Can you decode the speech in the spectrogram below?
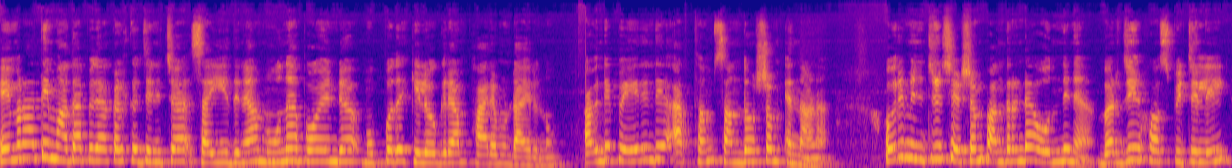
എമിറാത്തി മാതാപിതാക്കൾക്ക് ജനിച്ച സയ്യിദിന് മൂന്ന് പോയിന്റ് മുപ്പത് കിലോഗ്രാം ഭാരമുണ്ടായിരുന്നു. അവന്റെ പേരിന്റെ അർത്ഥം സന്തോഷം എന്നാണ്. ഒരു മിനിറ്റിനു ശേഷം പന്ത്രണ്ട് ഒന്നിന് ബർജിൽ ഹോസ്പിറ്റലിൽ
